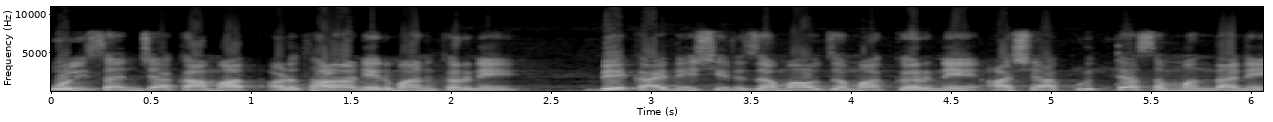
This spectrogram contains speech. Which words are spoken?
पोलिसांच्या कामात अडथळा निर्माण करणे बेकायदेशीर जमाव जमा करणे अशा कृत्यासंबंधाने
